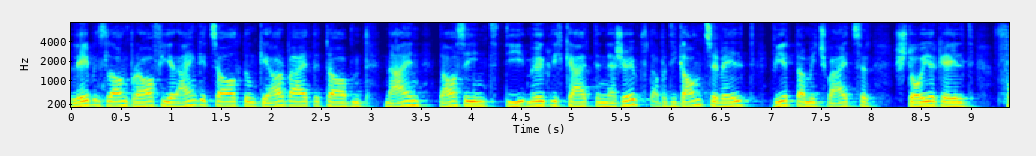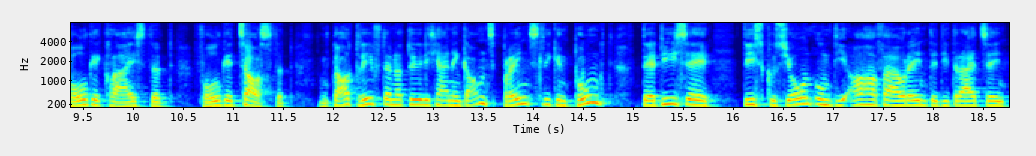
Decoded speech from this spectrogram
lebenslang brav hier eingezahlt und gearbeitet haben. Nein, da sind die Möglichkeiten erschöpft, aber die ganze Welt wird damit Schweizer Steuergeld vollgekleistert, vollgezastert. Und da trifft er natürlich einen ganz brenzligen Punkt, der diese Diskussion um die AHV-Rente, die 13.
